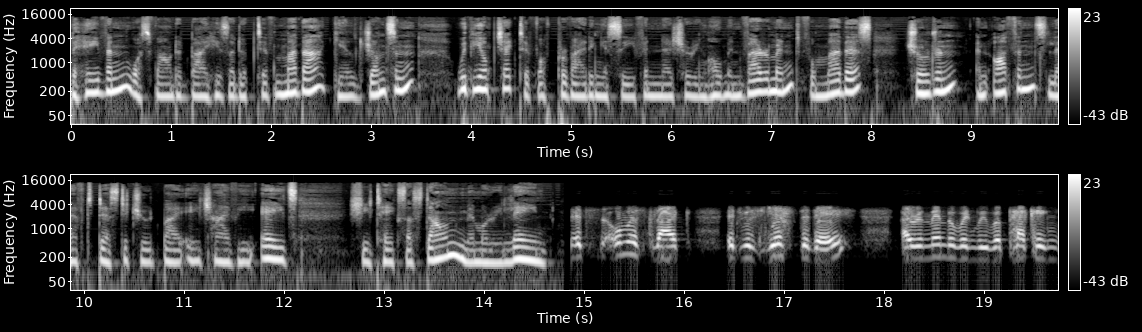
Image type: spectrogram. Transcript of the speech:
The Haven was founded by his adoptive mother, Gail Johnson, with the objective of providing a safe and nurturing home environment for mothers, children, and orphans left destitute by HIV AIDS. She takes us down memory lane. It's almost like it was yesterday. I remember when we were packing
